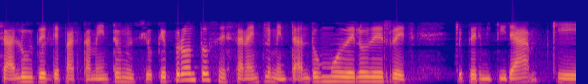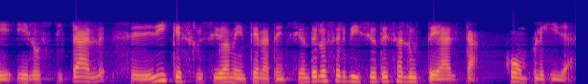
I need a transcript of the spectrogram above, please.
Salud del departamento anunció que pronto se estará implementando un modelo de red que permitirá que el hospital se dedique exclusivamente a la atención de los servicios de salud de alta complejidad.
